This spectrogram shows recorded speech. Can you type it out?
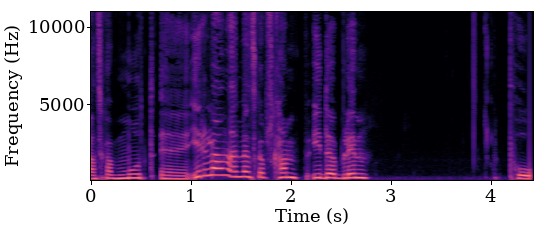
landskamp mot Irland, en vennskapskamp i Dublin på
